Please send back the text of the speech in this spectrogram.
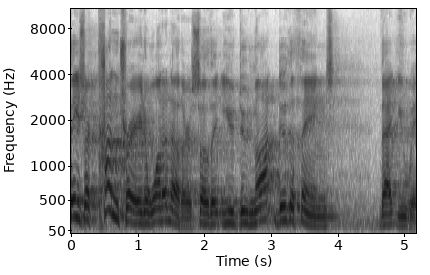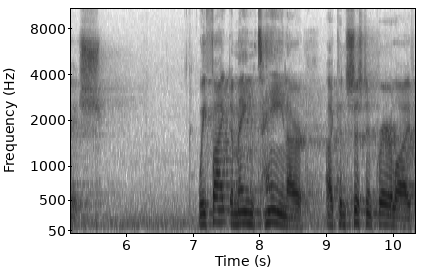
These are contrary to one another, so that you do not do the things that you wish. We fight to maintain our, consistent prayer life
